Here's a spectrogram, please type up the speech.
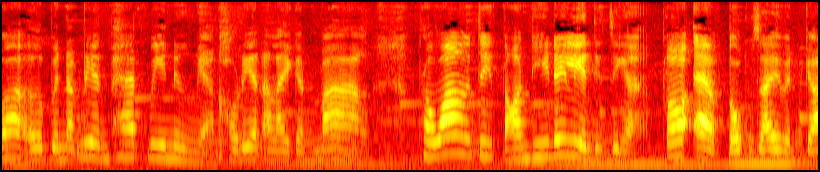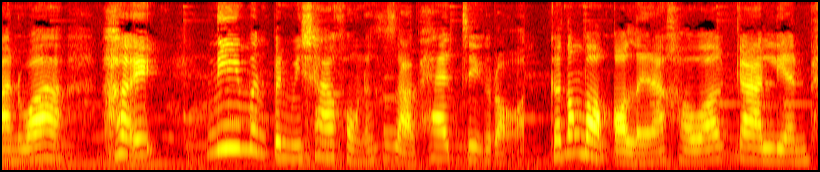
ว่าเออเป็นนักเรียนแพทย์ปีหนึ่งเนี่ยเขาเรียนอะไรกันบ้าง เพราะว่าจริงตอนที่ได้เรียนจริงๆอะก็แอบตกใจเหมือนกันว่าเฮ้ย นี่มันเป็นวิชาของนักศึกษาแพทย์จริงหรอ ก็ต้องบอกก่อนเลยนะคะว่าการเรียนแพ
